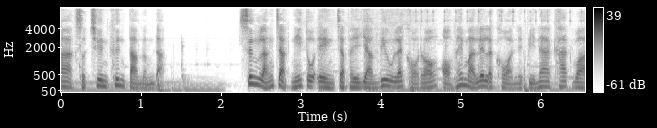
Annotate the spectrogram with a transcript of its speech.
มากๆ สดชื่นขึ้นตามลำดับ ซึ่งหลังจากนี้ตัวเองจะพยายามบิ้วและขอร้องออมให้มาเล่นละครในปีหน้าคาดว่า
